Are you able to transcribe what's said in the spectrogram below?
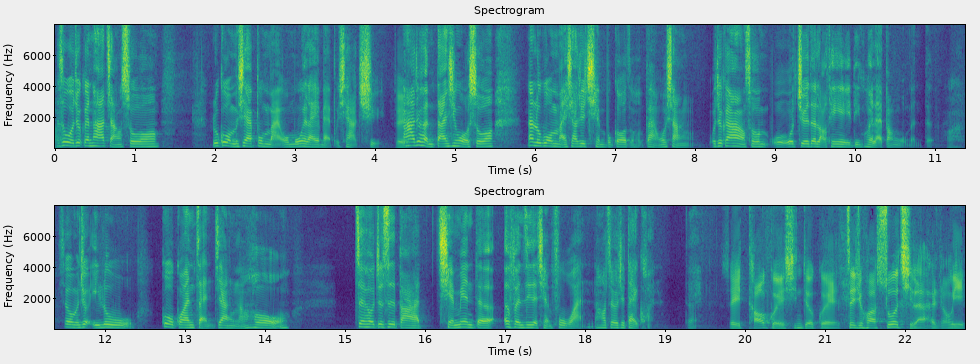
可是我就跟他讲说，如果我们现在不买，我们未来也买不下去。对。然后他就很担心我说，那如果我们买下去钱不够怎么办？我想，我就跟他讲说，我我觉得老天爷一定会来帮我们的。哇所以我们就一路过关斩将，然后最后就是把前面的二分之一的钱付完，然后最后去贷款。对。所以讨鬼心得鬼这句话说起来很容易。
